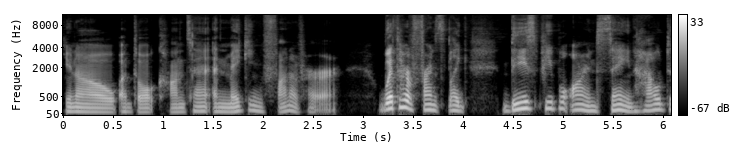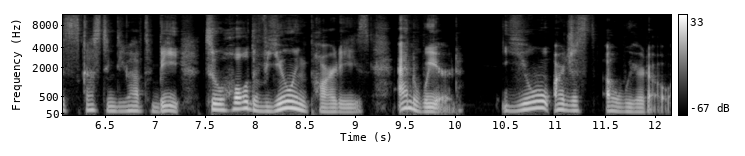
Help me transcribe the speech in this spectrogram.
you know, adult content and making fun of her with her friends. Like, these people are insane. How disgusting do you have to be to hold viewing parties? And weird. You are just a weirdo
